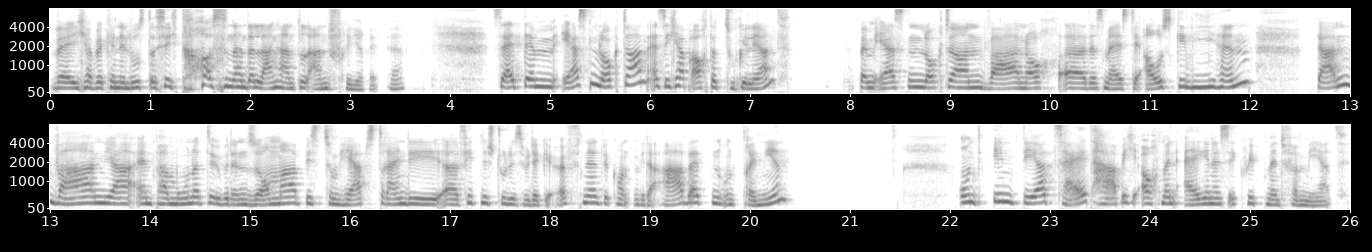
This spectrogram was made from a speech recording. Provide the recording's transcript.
weil ich habe ja keine Lust, dass ich draußen an der Langhantel anfriere. Ja. Seit dem ersten Lockdown, also ich habe auch dazugelernt. Beim ersten Lockdown war noch äh, das meiste ausgeliehen. Dann waren ja ein paar Monate über den Sommer bis zum Herbst rein die äh, Fitnessstudios wieder geöffnet. Wir konnten wieder arbeiten und trainieren. Und in der Zeit habe ich auch mein eigenes Equipment vermehrt.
